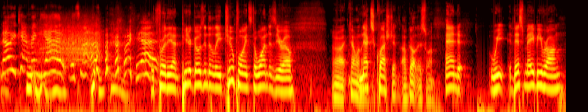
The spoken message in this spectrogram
No, you can't ring yet. It's not over yet. for the end. Peter goes into the lead, two points to one to zero. All right, come on. then. Next question, I've got this one. and we this may be wrong,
